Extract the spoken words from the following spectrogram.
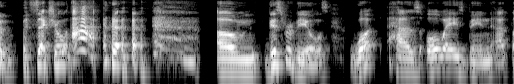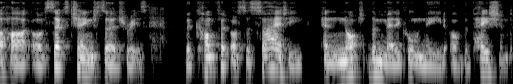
Sexual, ah! um, this reveals what has always been at the heart of sex change surgeries the comfort of society and not the medical need of the patient.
